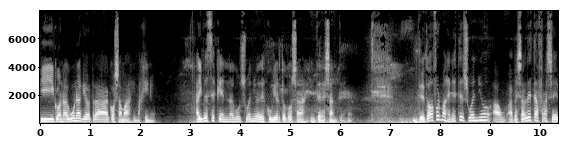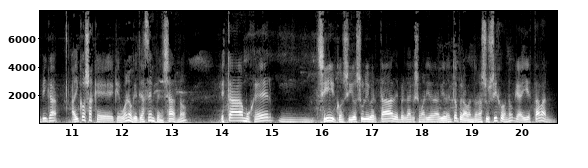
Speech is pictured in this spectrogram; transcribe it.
y con alguna que otra cosa más, imagino. Hay veces que en algún sueño he descubierto cosas interesantes. De todas formas, en este sueño, a pesar de esta frase épica, hay cosas que, que bueno, que te hacen pensar, ¿no? Esta mujer, mm, sí, consiguió su libertad, es verdad que su marido era violento, pero abandonó a sus hijos, ¿no? Que ahí estaban,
